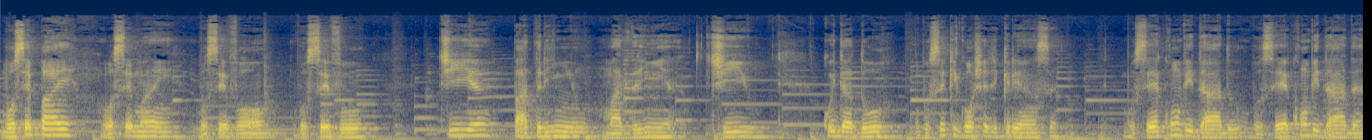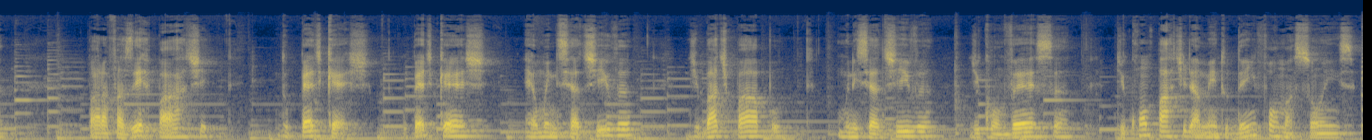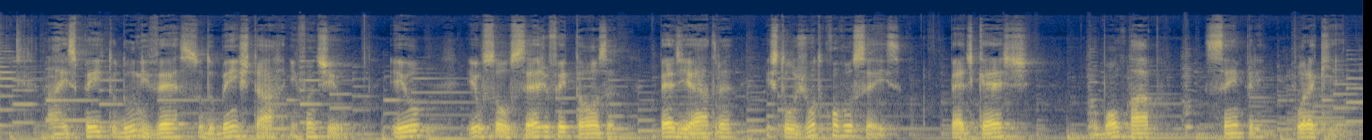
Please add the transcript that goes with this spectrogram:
Você pai, você mãe, você vó, você vô, tia, padrinho, madrinha, tio, cuidador, você que gosta de criança, você é convidado, você é convidada para fazer parte do podcast. O podcast é uma iniciativa de bate-papo, uma iniciativa de conversa, de compartilhamento de informações a respeito do universo do bem-estar infantil. Eu, eu sou o Sérgio Feitosa, pediatra, estou junto com vocês. Podcast, um bom papo, sempre por aqui.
